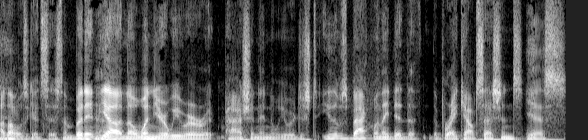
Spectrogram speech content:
I thought it was a good system. But it, Yeah. yeah. no, one year we were at Passion and we were just, it was back when they did the, the breakout sessions. yes.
